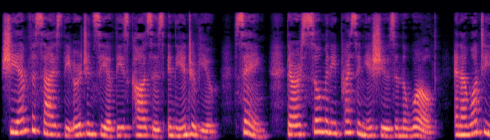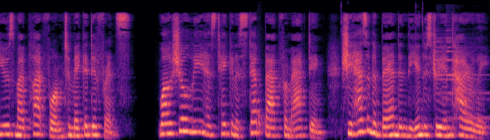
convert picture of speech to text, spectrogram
She emphasized the urgency of these causes in the interview, saying, There are so many pressing issues in the world, and I want to use my platform to make a difference. While Jolie has taken a step back from acting, she hasn't abandoned the industry entirely.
